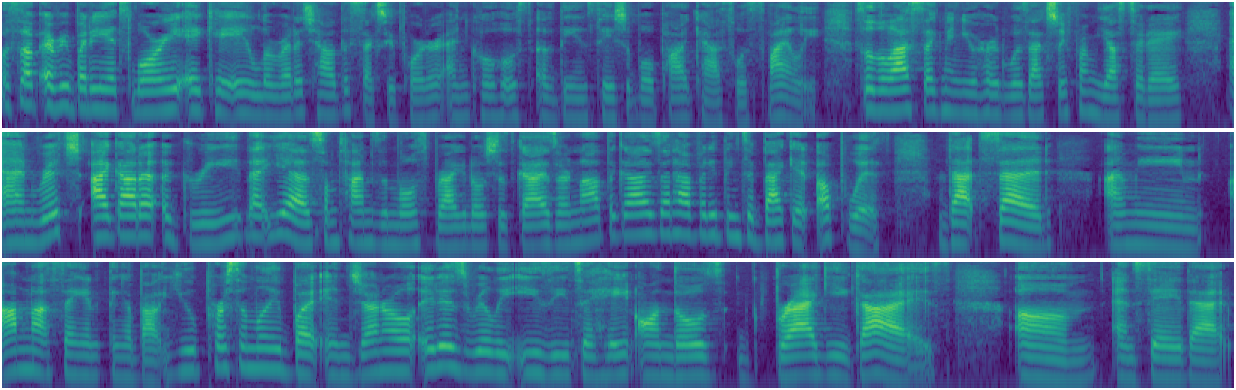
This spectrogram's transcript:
What's up, everybody? It's Lori, aka Loretta Chow, the sex reporter, and co host of the Insatiable podcast with Smiley. So, the last segment you heard was actually from yesterday. And, Rich, I gotta agree that, yeah, sometimes the most braggadocious guys are not the guys that have anything to back it up with. That said, I mean, I'm not saying anything about you personally, but in general, it is really easy to hate on those braggy guys um, and say that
